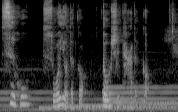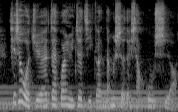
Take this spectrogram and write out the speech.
似乎所有的狗都是他的狗。其实我觉得，在关于这几个能舍的小故事哦，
